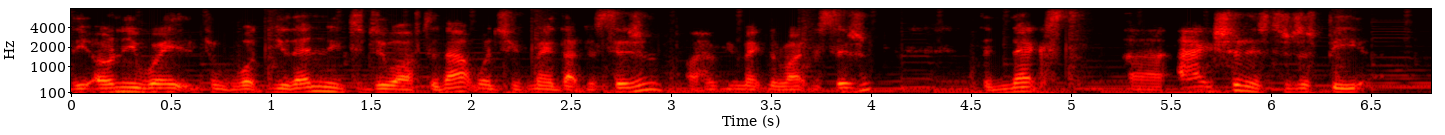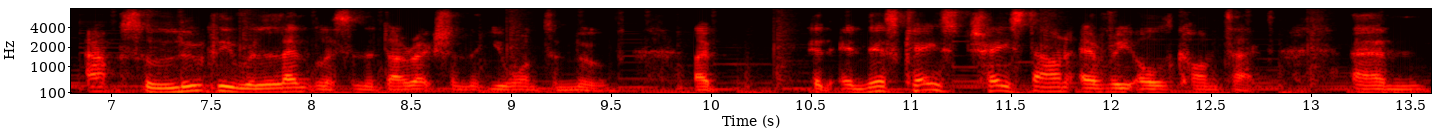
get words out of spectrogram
the only way, what you then need to do after that, once you've made that decision, I hope you make the right decision. The next uh, action is to just be absolutely relentless in the direction that you want to move. Like in, in this case, chase down every old contact and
